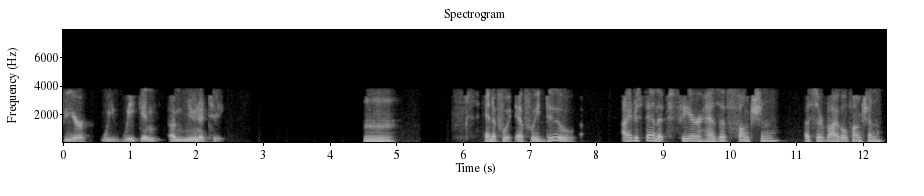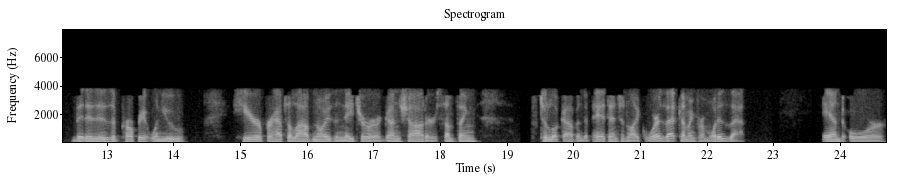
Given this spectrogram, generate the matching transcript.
fear, we weaken immunity. Mm. And if we if we do, I understand that fear has a function, a survival function, that it is appropriate when you hear perhaps a loud noise in nature or a gunshot or something to look up and to pay attention like where's that coming from what is that and or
